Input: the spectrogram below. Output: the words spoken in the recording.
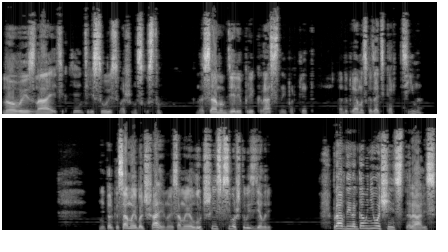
но вы знаете, как я интересуюсь вашим искусством. На самом деле прекрасный портрет, надо прямо сказать, картина». Не только самая большая, но и самая лучшая из всего, что вы сделали. Правда, иногда мы не очень старались.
